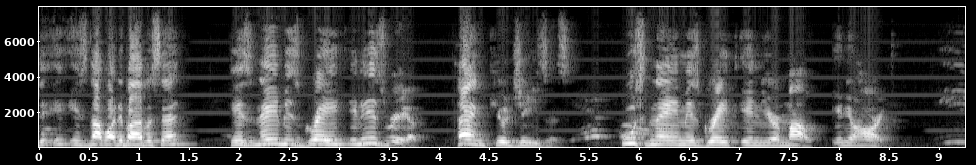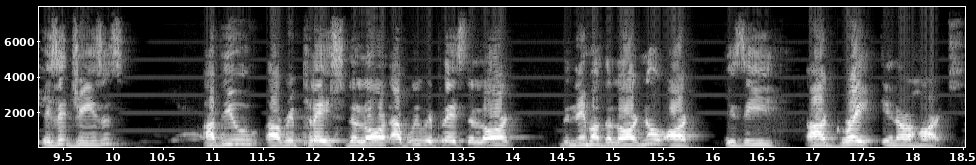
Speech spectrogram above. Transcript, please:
Is not what the Bible said? His name is great in Israel. Thank you, Jesus. Whose name is great in your mouth, in your heart? Is it Jesus? Have you uh, replaced the Lord? Have we replaced the Lord, the name of the Lord? No. Or is he uh, great in our hearts?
